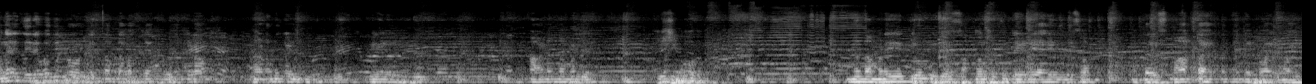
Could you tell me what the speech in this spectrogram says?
അങ്ങനെ നിരവധി പ്രവർത്തനം നമ്മുടെ പഞ്ചായത്തിലുടനീളം നടന്നു കഴിഞ്ഞു ആണ് നമ്മുടെ കൃഷിഭവൻ ഇന്ന് നമ്മുടെ ഏറ്റവും വലിയ സന്തോഷത്തിന്റെ ഇടയായ ദിവസം നമ്മുടെ സ്മാർട്ട് ആക്കുന്നതിന്റെ ഭാഗമായി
